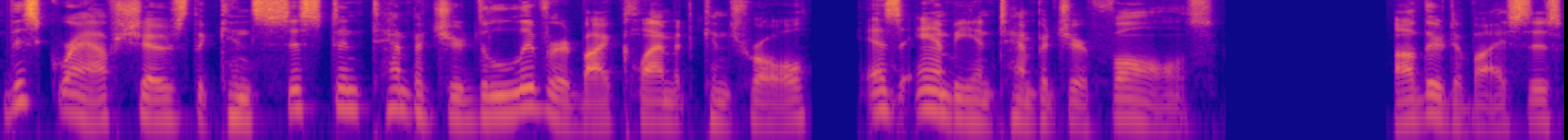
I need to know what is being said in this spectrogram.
This graph shows the consistent temperature delivered by climate control as ambient temperature falls. Other devices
